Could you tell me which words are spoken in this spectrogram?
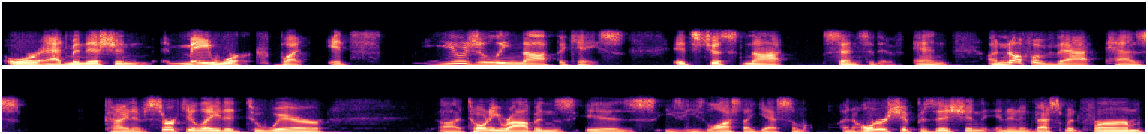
or admonition may work, but it's usually not the case. It's just not sensitive, and enough of that has kind of circulated to where. Uh, Tony Robbins is he's, he's lost, I guess, some an ownership position in an investment firm.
